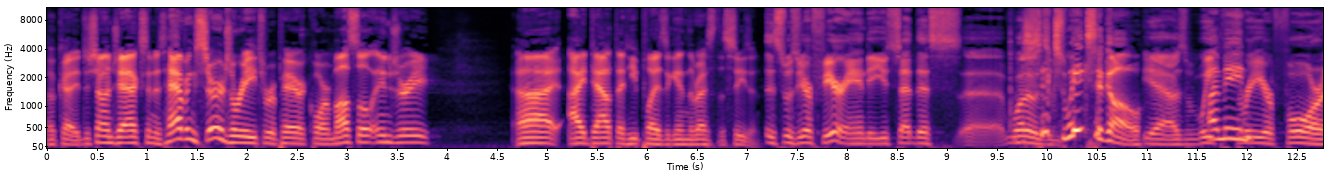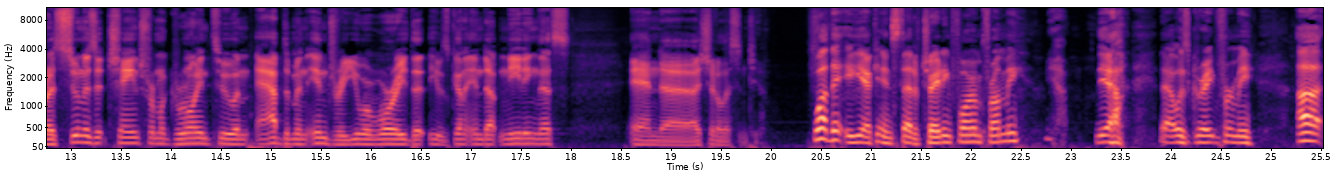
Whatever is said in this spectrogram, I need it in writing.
Okay, DeSean Jackson is having surgery to repair a core muscle injury. Uh, I doubt that he plays again the rest of the season. This was your fear, Andy. You said this. Uh, what it was Six weeks ago. Yeah, it was week I mean- three or four. As soon as it changed from a groin to an abdomen injury, you were worried that he was going to end up needing this, and uh, I should have listened to you. Well, they, yeah, instead of trading for him from me. Yeah. Yeah, that was great for me. Uh,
